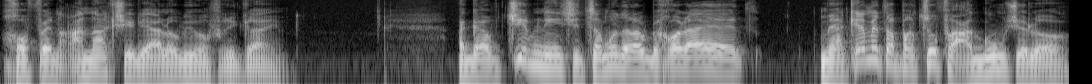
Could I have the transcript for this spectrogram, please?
חופן ענק של יהלומים אפריקאים. אגב, צ'ימני, שצמוד עליו בכל העת, מעקם את הפרצוף העגום שלו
